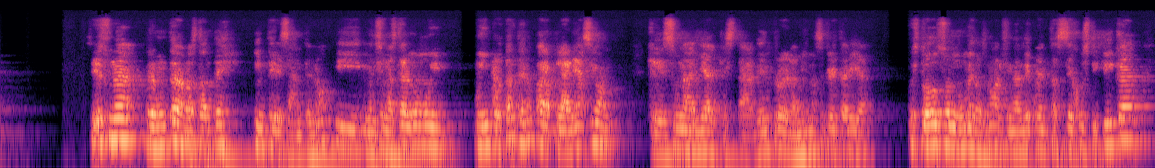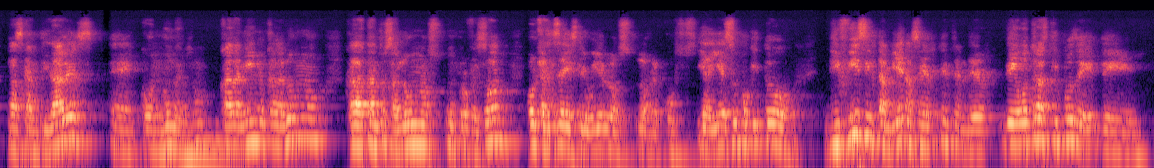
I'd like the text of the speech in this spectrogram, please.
Sí, es una pregunta bastante interesante, ¿no? Y mencionaste algo muy, muy importante, ¿no? Para planeación, que es un área que está dentro de la misma secretaría, pues todos son números, ¿no? Al final de cuentas se justifican las cantidades eh, con números, ¿no? Cada niño, cada alumno, cada tantos alumnos, un profesor, porque así se distribuyen los, los recursos. Y ahí es un poquito difícil también hacer entender de otros tipos de, de,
